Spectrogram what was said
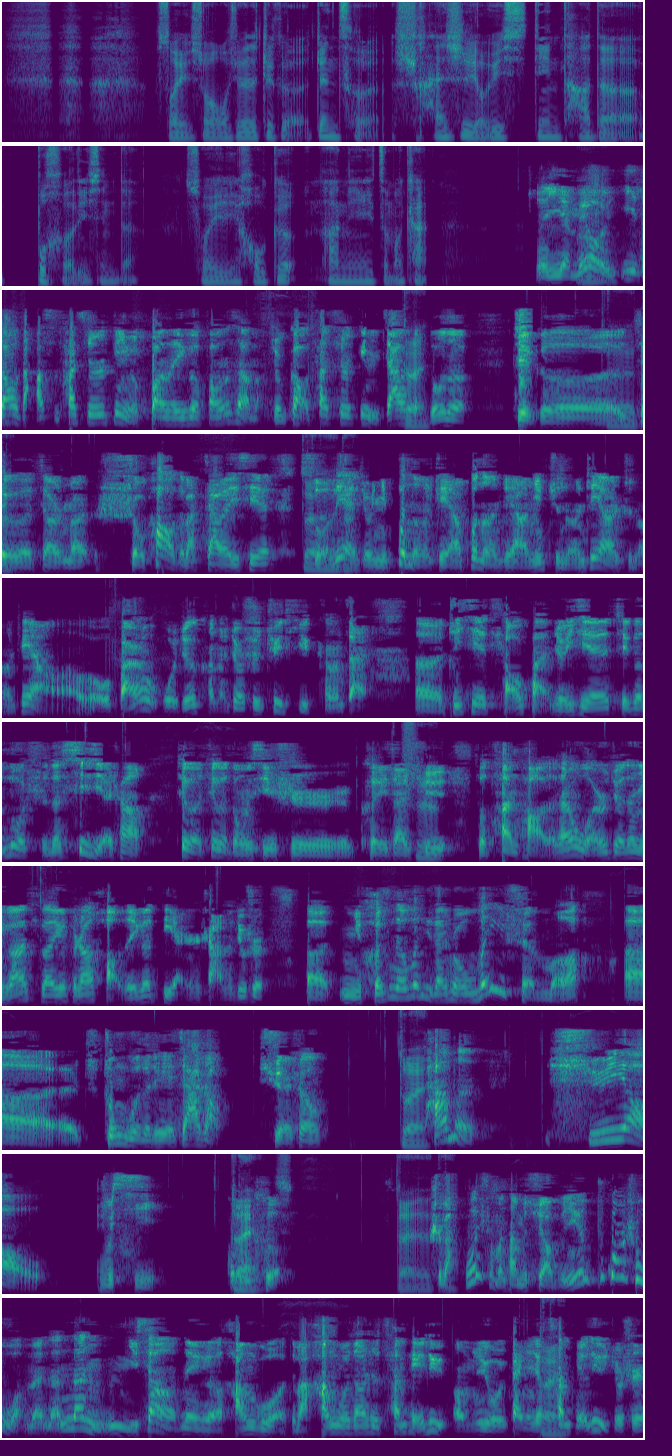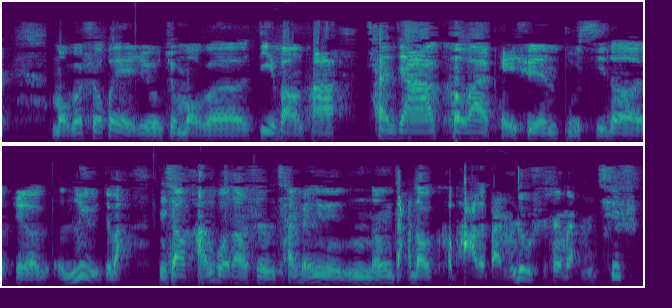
所以说，我觉得这个政策是还是有一定它的不合理性的。所以猴哥，那你怎么看？也没有嗯一刀打死，他其实给你换了一个方向嘛，就告他其实给你加了很多的这个这个叫什么手铐对吧？加了一些锁链，就是你不能这样，不能这样，你只能这样，只能这样啊。我反正我觉得可能就是具体可能在呃这些条款，就一些这个落实的细节上，这个这个东西是可以再去做探讨的。但是我是觉得你刚刚提到一个非常好的一个点是啥呢？就是呃你核心的问题在说为什么呃中国的这些家长学生对他们需要补习功对课，对对是吧？为什么他们需要补？因为不光是我们，那那你你像那个韩国，对吧？韩国当时参培率，我们有个概念叫参培率，就是某个社会就就某个地方他参加课外培训补习的这个率，对吧？你像韩国当时参培率能达到可怕的百分之六十甚至百分之七十。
